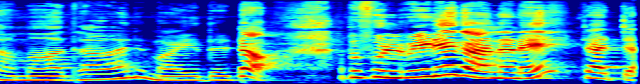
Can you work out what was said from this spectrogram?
സമാധാനമായത് കേട്ടോ അപ്പോൾ ഫുൾ വീഡിയോ കാണണേ. ടാറ്റ.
